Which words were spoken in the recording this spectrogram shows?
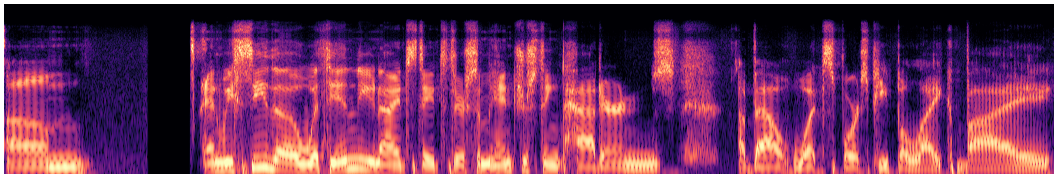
Um, and we see though within the United States, there's some interesting patterns about what sports people like by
